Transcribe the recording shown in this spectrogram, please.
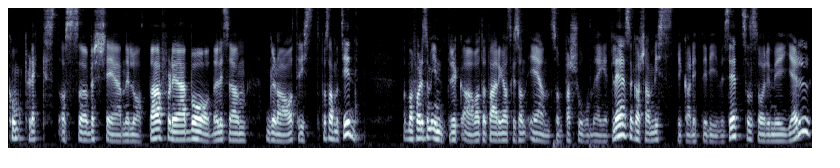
komplekst også beskjeden i låta, fordi jeg er både liksom glad og trist på samme tid. At Man får liksom inntrykk av at dette er en ganske sånn ensom person, egentlig, som kanskje har mislykka litt i livet sitt, som står i mye gjeld,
